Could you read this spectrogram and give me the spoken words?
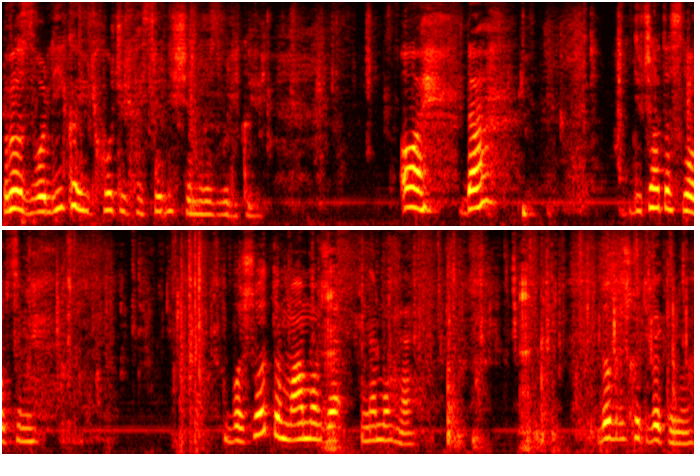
розволікають, хочуть, хай сьогодні ще не розволікають. Ой, да? Дівчата з хлопцями. Бо що то мама вже не моге. Добре ж хоч викинула.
